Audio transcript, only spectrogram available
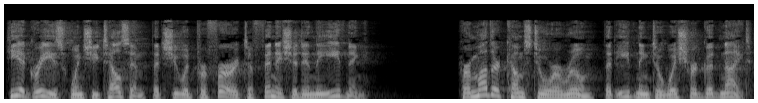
He agrees when she tells him that she would prefer to finish it in the evening. Her mother comes to her room that evening to wish her good night.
